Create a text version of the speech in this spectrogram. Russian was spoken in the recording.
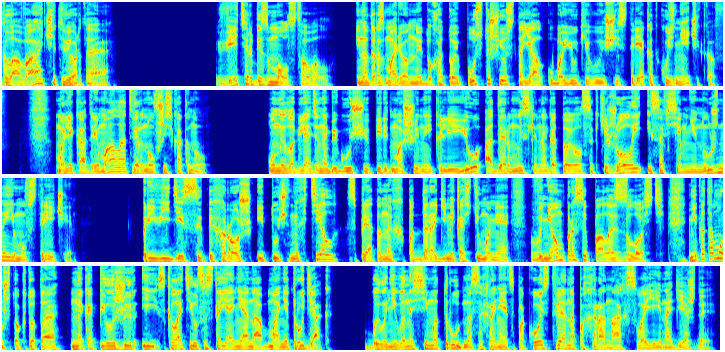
Глава четвертая. Ветер безмолвствовал, и над разморенной духотой пустошью стоял убаюкивающий стрекот кузнечиков. Маляка дремала, отвернувшись к окну. Уныло глядя на бегущую перед машиной колею, Адер мысленно готовился к тяжелой и совсем ненужной ему встрече. При виде сытых рож и тучных тел, спрятанных под дорогими костюмами, в нем просыпалась злость. Не потому, что кто-то накопил жир и сколотил состояние на обмане трудяг. Было невыносимо трудно сохранять спокойствие на похоронах своей надежды.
